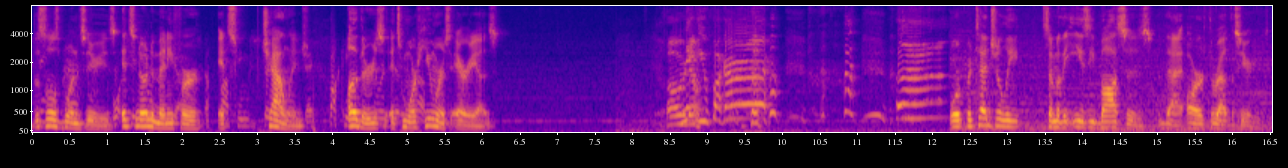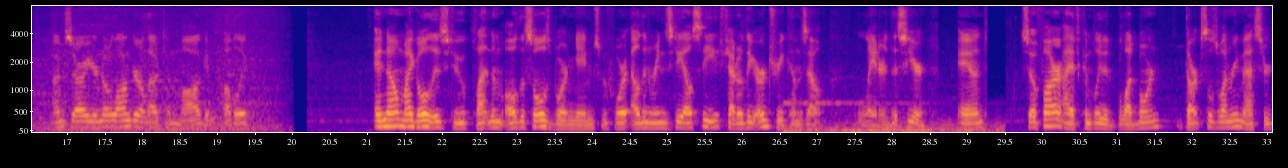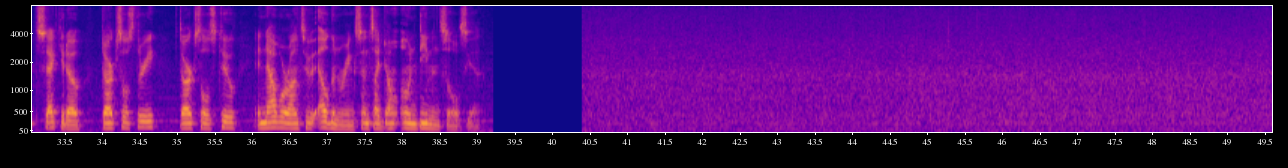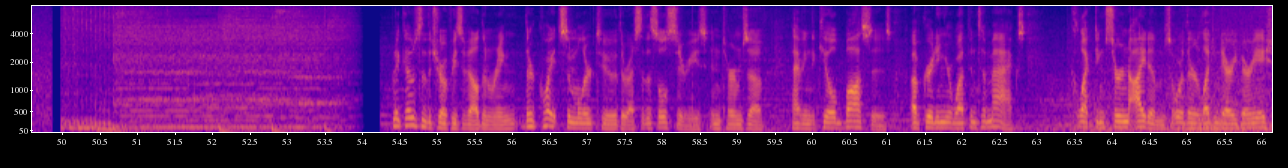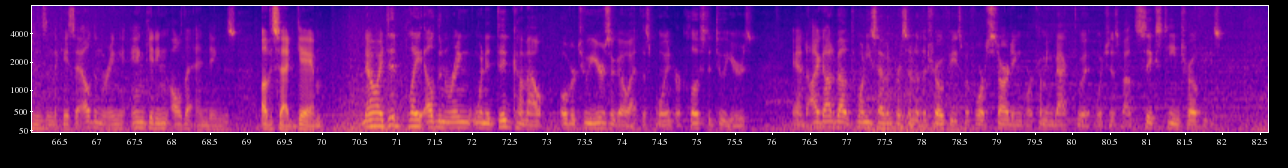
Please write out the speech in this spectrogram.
The Soulsborne series, it's known to many for its challenge. Others, its more humorous areas. Oh no! you fucker! or potentially some of the easy bosses that are throughout the series. I'm sorry, you're no longer allowed to mog in public. And now my goal is to platinum all the Soulsborne games before Elden Ring's DLC, Shadow of the Erdtree, comes out later this year. And so far, I have completed Bloodborne, Dark Souls 1 Remastered, Sekiro, Dark Souls 3, Dark Souls 2, and now we're on to Elden Ring since I don't own Demon Souls yet. When it comes to the trophies of Elden Ring, they're quite similar to the rest of the Souls series in terms of having to kill bosses, upgrading your weapon to max, collecting certain items or their legendary variations in the case of Elden Ring, and getting all the endings of said game. Now I did play Elden Ring when it did come out over two years ago at this point, or close to two years, and I got about 27% of the trophies before starting or coming back to it, which is about 16 trophies.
